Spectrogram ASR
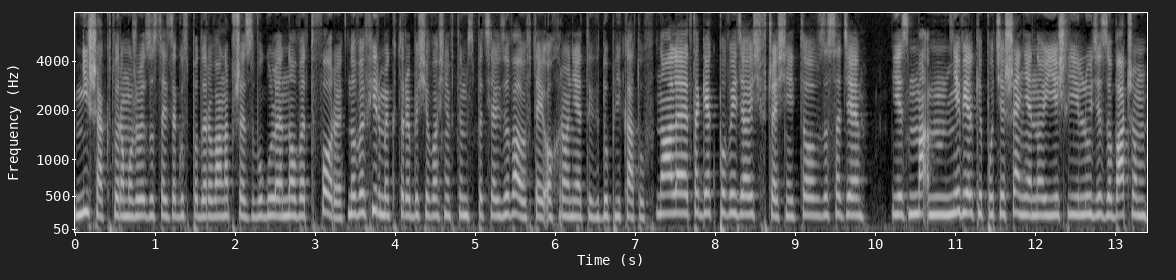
nisza, która może zostać zagospodarowana przez w ogóle nowe twory, nowe firmy, które by się właśnie w tym specjalizowały, w tej ochronie tych duplikatów. No ale tak jak powiedziałeś wcześniej, to w zasadzie jest niewielkie pocieszenie, no i jeśli ludzie zobaczą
